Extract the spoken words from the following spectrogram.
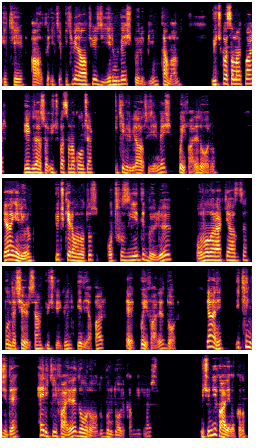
2 6 2 2625 bölü 1000 tamam. 3 basamak var. Virgülden sonra 3 basamak olacak. 2,625 bu ifade doğru. Yana geliyorum. 3 kere 10 30 37 bölü 10 olarak yazdı. Bunu da çevirirsem 3,7 yapar. Evet bu ifade de doğru. Yani ikinci de her iki ifade de doğru oldu. Bunu doğru kabul ediyoruz. Üçüncü ifadeye bakalım.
